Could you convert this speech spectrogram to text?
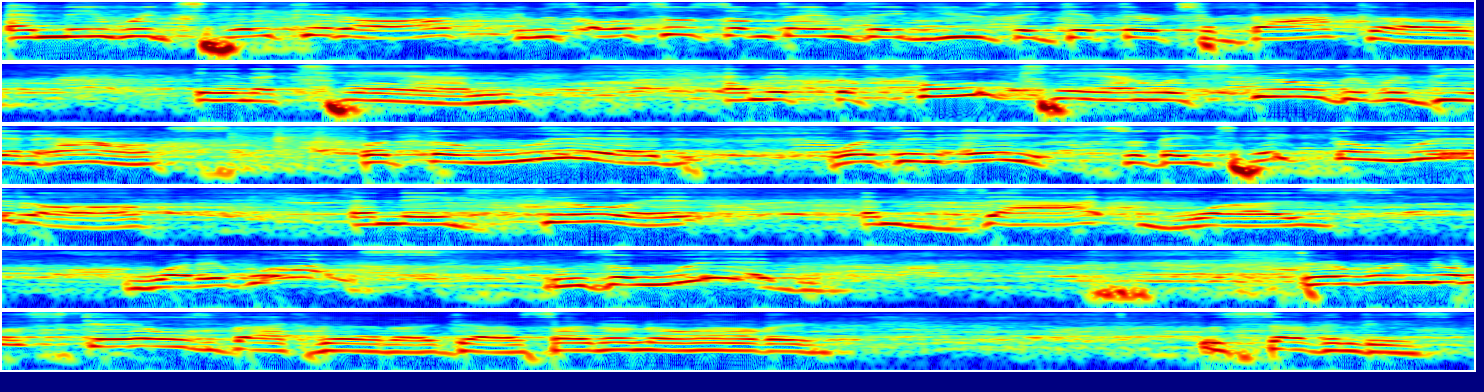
and they would take it off. It was also sometimes they'd use, they'd get their tobacco in a can, and if the full can was filled, it would be an ounce, but the lid was an eighth. So they'd take the lid off, and they'd fill it, and that was what it was. It was a lid. There were no scales back then, I guess. I don't know how they, the 70s.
